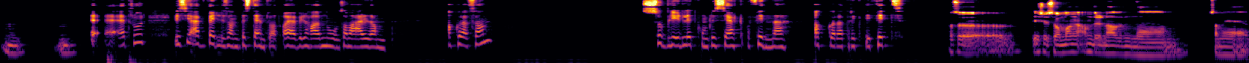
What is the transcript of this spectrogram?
Mm. Mm. Jeg, jeg tror Hvis jeg er veldig sånn bestemt på at å, jeg vil ha noen som er liksom akkurat sånn, så blir det litt komplisert å finne akkurat riktig fit. Altså, det er ikke så mange andre navn uh, som er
